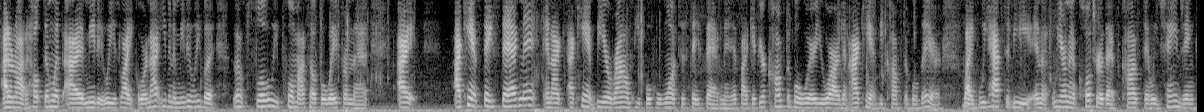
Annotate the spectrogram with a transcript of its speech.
I don't know how to help them with, I immediately like, or not even immediately, but slowly pull myself away from that. I I can't stay stagnant and I, I can't be around people who want to stay stagnant. It's like if you're comfortable where you are, then I can't be comfortable there. Like we have to be in a we are in a culture that's constantly changing.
